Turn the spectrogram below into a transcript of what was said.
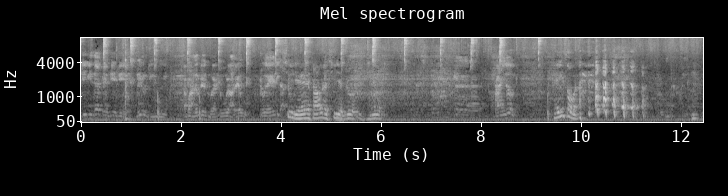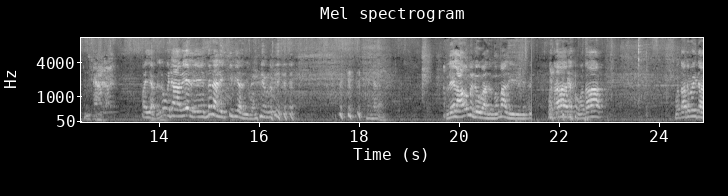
TV ဇက်ပဲဖြစ်ဖြစ်မင်းတို့ဒီအမလုပ်တဲ့သူကတိုးတာပဲတိုးရဲနေတာရှိတယ်သာဝရရှိတယ်သူတို့မလို့အဲဘာလို့ဟေးဆိုလားအားလိုက်အရဘလို့ဒါပဲလေမျက်နှာလေးကြည့်ပြရစီပေါ့နင်မလို့မင်းထားတာလဲလာအောင်မလို့ပါဆိုမမလေးတွေနဲ့ဝဒါဝဒါ ဝဒါတပိတ်တာ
